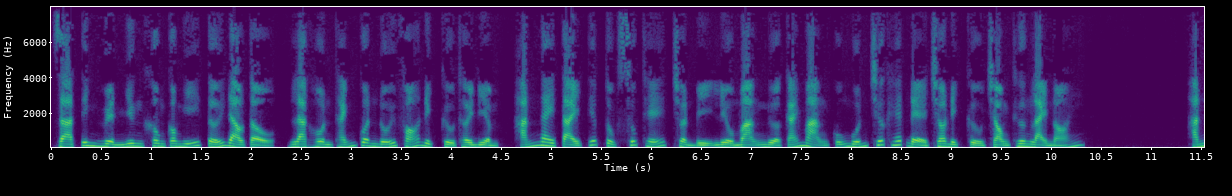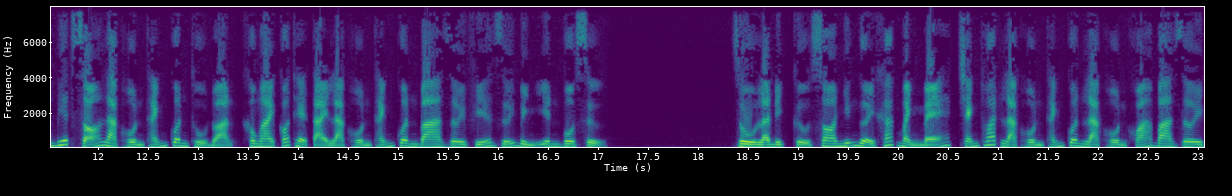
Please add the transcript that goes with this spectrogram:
giả tinh huyền nhưng không có nghĩ tới đào tẩu, lạc hồn thánh quân đối phó địch cửu thời điểm, hắn ngay tại tiếp tục xúc thế, chuẩn bị liều mạng nửa cái mạng cũng muốn trước hết để cho địch cửu trọng thương lại nói. Hắn biết rõ lạc hồn thánh quân thủ đoạn, không ai có thể tải lạc hồn thánh quân ba rơi phía dưới bình yên vô sự. Dù là địch cửu so những người khác mạnh mẽ, tránh thoát lạc hồn thánh quân lạc hồn khóa ba rơi,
